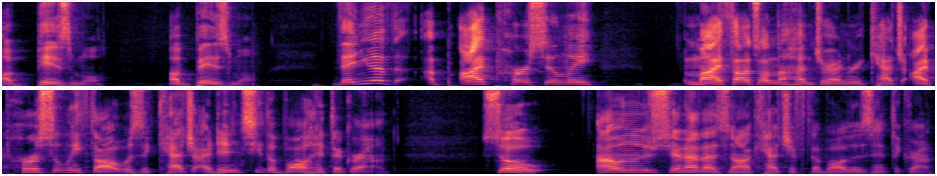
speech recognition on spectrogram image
abysmal. Abysmal. Then you have, I personally, my thoughts on the Hunter Henry catch, I personally thought was a catch. I didn't see the ball hit the ground. So I don't understand how that's not a catch if the ball doesn't hit the ground.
